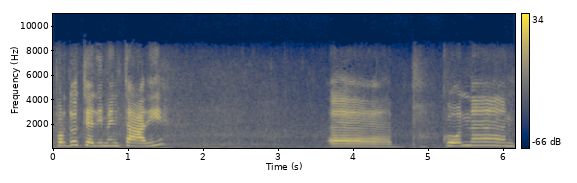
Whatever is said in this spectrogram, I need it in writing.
prodotti alimentari eh, con eh,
